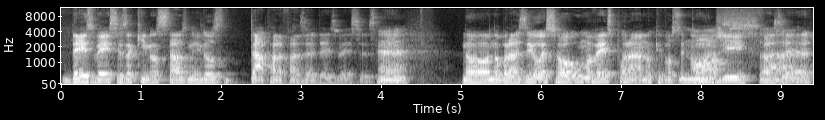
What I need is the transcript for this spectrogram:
10 vezes aqui nos Estados Unidos, dá para fazer 10 vezes, né? É. No, no Brasil é só uma vez por ano que você pode Nossa. fazer.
